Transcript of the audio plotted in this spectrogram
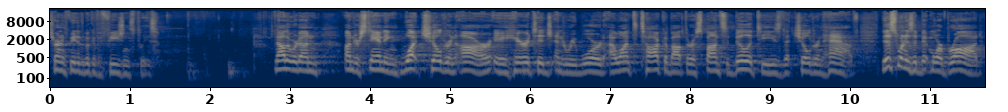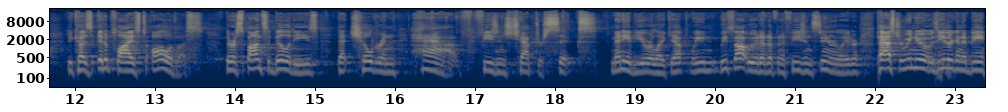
Turn with me to the book of Ephesians, please. Now that we're done understanding what children are, a heritage and a reward, I want to talk about the responsibilities that children have. This one is a bit more broad because it applies to all of us. The responsibilities that children have. Ephesians chapter 6. Many of you are like, yep, we, we thought we would end up in Ephesians sooner or later. Pastor, we knew it was either going to be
